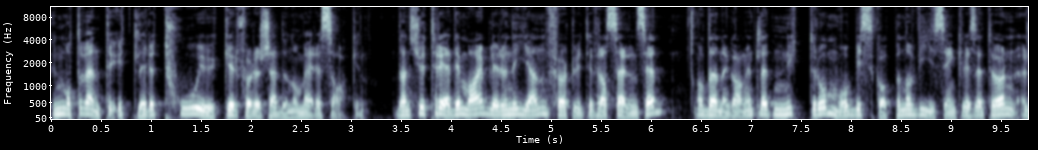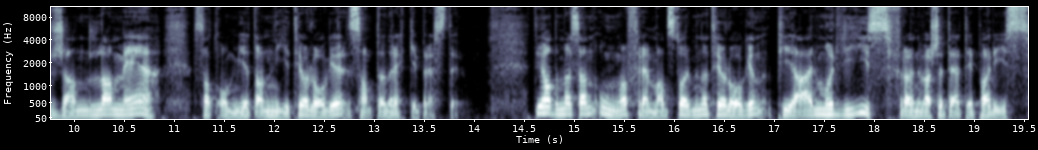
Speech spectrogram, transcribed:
Hun måtte vente ytterligere to uker før det skjedde noe mer i saken. Den 23. mai blir hun igjen ført ut ifra cellen sin, og denne gangen til et nytt rom hvor biskopen og viseinkvisitøren Jeanne Lamé satt omgitt av ni teologer samt en rekke prester. De hadde med seg den unge og fremadstormende teologen Pierre Maurice fra universitetet i Paris,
